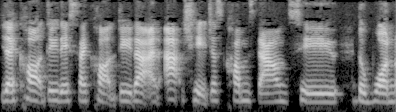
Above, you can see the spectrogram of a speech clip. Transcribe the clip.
they can't do this, they can't do that. And actually, it just comes down to the one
